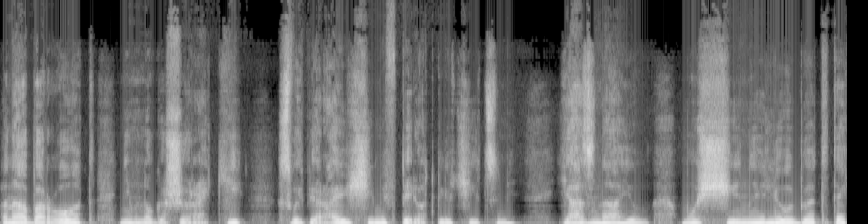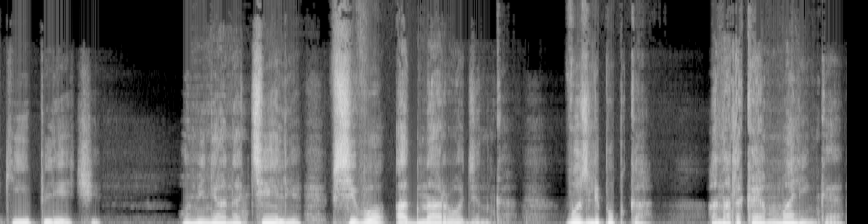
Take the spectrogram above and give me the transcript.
а наоборот, немного широки, с выпирающими вперед ключицами. Я знаю, мужчины любят такие плечи. У меня на теле всего одна родинка, возле пупка. Она такая маленькая,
